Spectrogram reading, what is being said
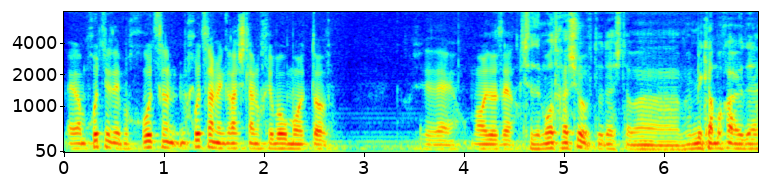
וגם חוץ מזה, מחוץ, מחוץ למגרש שלנו חיבור מאוד טוב. שזה מאוד עוזר. שזה מאוד חשוב, אתה יודע שאתה, מי כמוך יודע,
